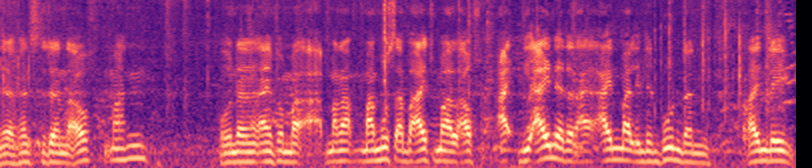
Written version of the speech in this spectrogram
Ja, kannst du dann aufmachen und dann einfach mal, man, man muss aber einmal auf die eine dann einmal in den Boden dann reinlegen.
